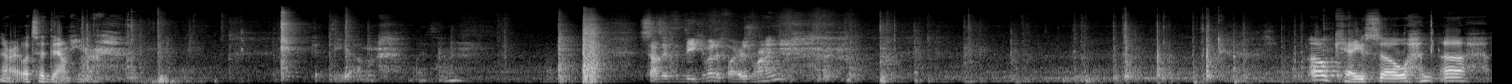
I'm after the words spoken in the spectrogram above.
All right, let's head down here. Sounds like the dehumidifier is running. Okay, so uh,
